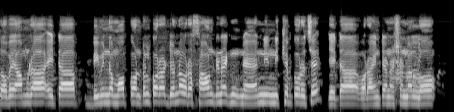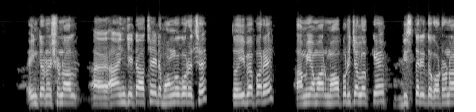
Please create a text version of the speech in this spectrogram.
তবে আমরা এটা বিভিন্ন মব কন্ট্রোল করার জন্য ওরা সাউন্ড নিক্ষেপ করেছে, যেটা ওরা ইন্টারন্যাশনাল ল ইন্টারন্যাশনাল আইন যেটা আছে, এটা ভঙ্গ করেছে। তো এই ব্যাপারে আমি আমার মহাপরিচালককে বিস্তারিত ঘটনা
